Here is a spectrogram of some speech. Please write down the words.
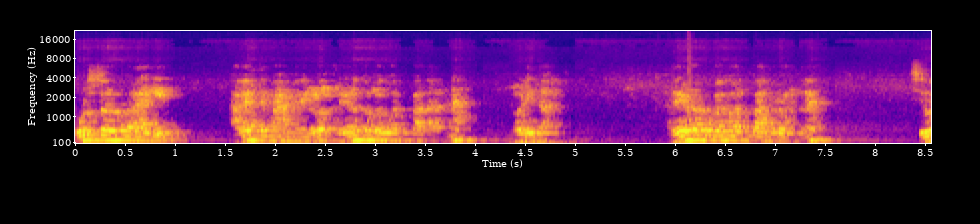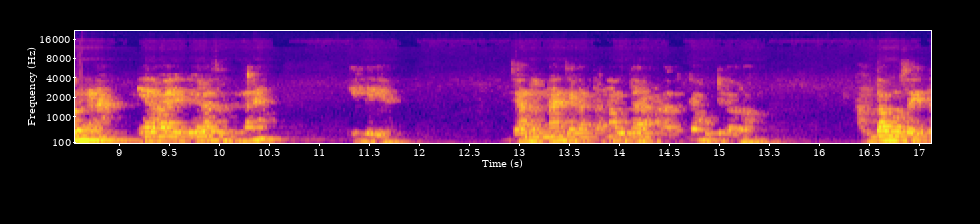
ಗುರುಸ್ವರೂಪರಾಗಿ ಅಗಸ್ತ್ಯ ಮಹಾಮುನಿಗಳು ರೇಣುಕ ಭಗವತ್ಪಾದರನ್ನ ನೋಡಿದ್ದಾರೆ. ರೇಣುಕ ಭಗವತ್ಪಾದರು ಅಂದ್ರೆ ಶಿವಂಗಣ ನೇರವಾಗಿ ಕೈಲಾಸದಿಂದನೇ ಇಲ್ಲಿಗೆ ಜನರನ್ನ, ಜಗತ್ತನ್ನ ಉದ್ಧಾರ ಮಾಡೋದಕ್ಕೆ ಹುಟ್ಟಿದವರು ಅಂಥವು ಸಹಿತ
